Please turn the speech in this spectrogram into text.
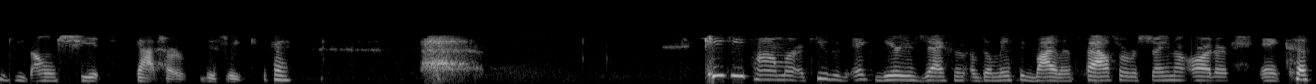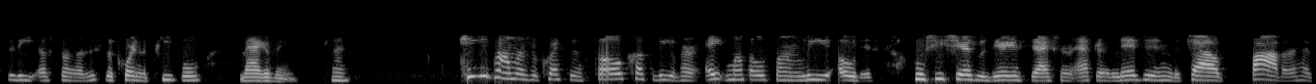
Keke's own shit got her this week. Okay. Keke Palmer accuses ex Darius Jackson of domestic violence, files for restraining order and custody of son. This is according to People magazine. Okay. Keke Palmer is requesting sole custody of her eight-month-old son, Leodis, whom she shares with Darius Jackson after alleging the child's father has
